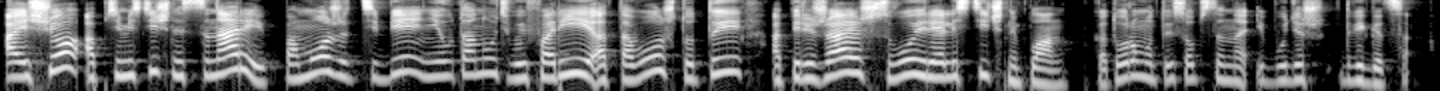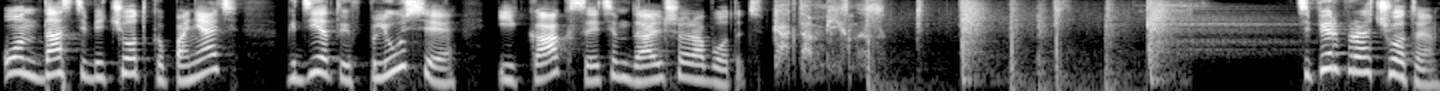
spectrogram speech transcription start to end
А еще оптимистичный сценарий поможет тебе не утонуть в эйфории от того, что ты опережаешь свой реалистичный план, по которому ты, собственно, и будешь двигаться. Он даст тебе четко понять, где ты в плюсе и как с этим дальше работать. Как там бизнес? Теперь про отчеты.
